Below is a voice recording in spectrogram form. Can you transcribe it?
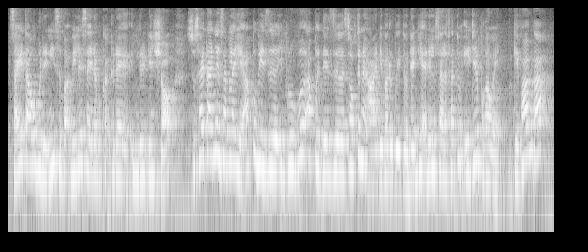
Saya tahu benda ni sebab bila saya dah buka kedai ingredient shop, so saya tanya supplier, apa beza improver, apa beza softener? Ah, dia baru beritahu dan dia adalah salah satu ejen pengawet. Okey, faham tak?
